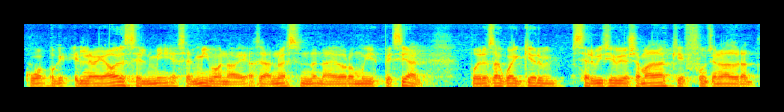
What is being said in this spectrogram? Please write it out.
porque el navegador es el, es el mismo navegador, o sea, no es un navegador muy especial. Podrías usar cualquier servicio de videollamadas que funcionara durante,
